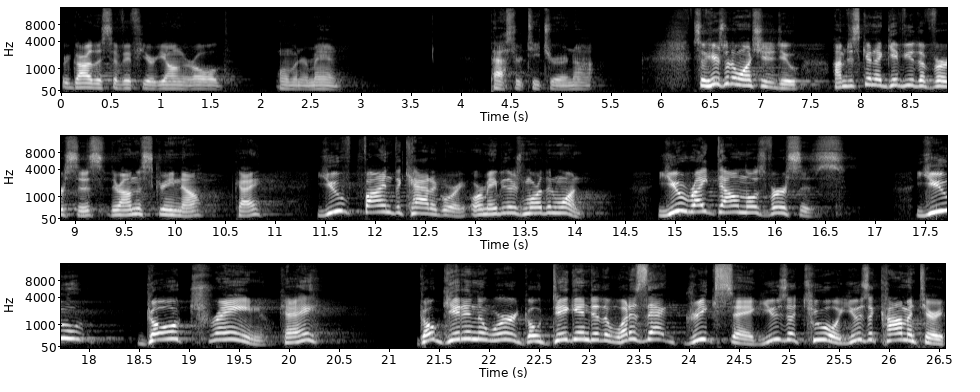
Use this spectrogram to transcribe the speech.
regardless of if you're young or old, woman or man, pastor, teacher, or not. So here's what I want you to do I'm just going to give you the verses. They're on the screen now, okay? You find the category, or maybe there's more than one. You write down those verses. You go train, okay? Go get in the word. Go dig into the, what does that Greek say? Use a tool, use a commentary.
